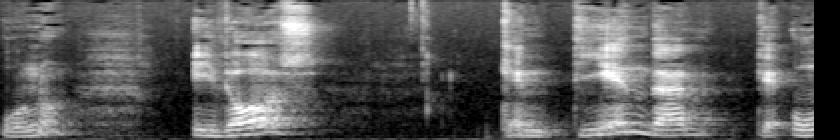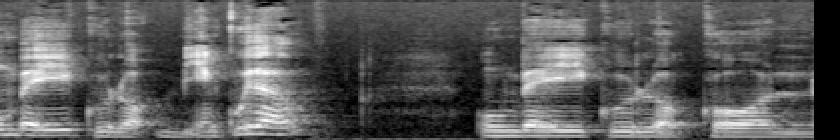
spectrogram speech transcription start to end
uno. Y dos, que entiendan que un vehículo bien cuidado, un vehículo con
